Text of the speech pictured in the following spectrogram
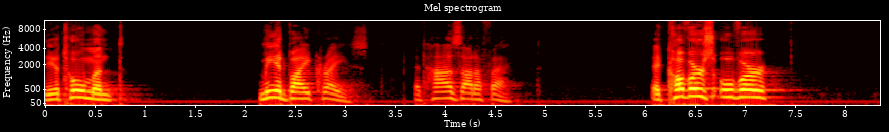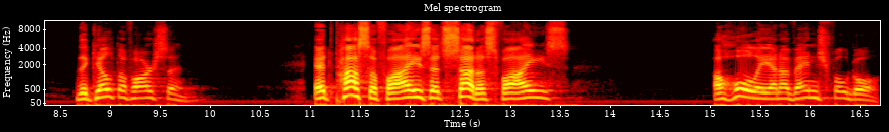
The atonement made by Christ, it has that effect. It covers over the guilt of our sin. It pacifies, it satisfies, a holy and a vengeful God.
